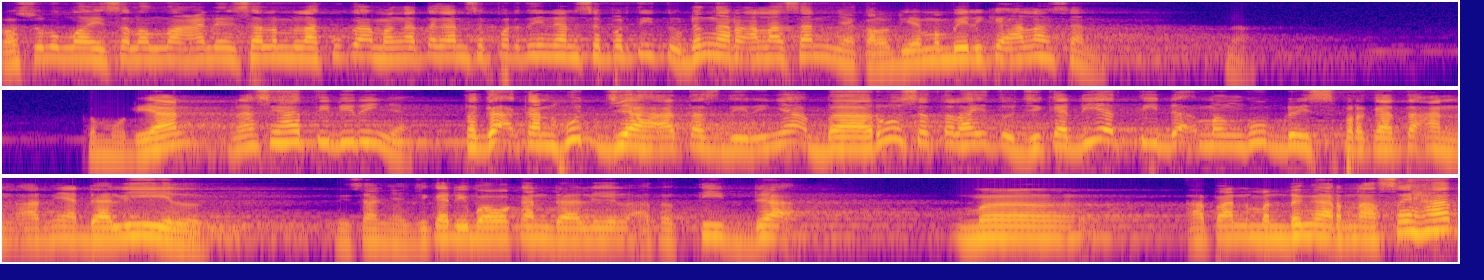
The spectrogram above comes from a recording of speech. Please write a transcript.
Rasulullah sallallahu alaihi wasallam melakukan mengatakan seperti ini dan seperti itu. Dengar alasannya kalau dia memiliki alasan. Nah. Kemudian nasihati dirinya, tegakkan hujah atas dirinya baru setelah itu jika dia tidak menggubris perkataan artinya dalil. Misalnya jika dibawakan dalil atau tidak me apa mendengar nasihat.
